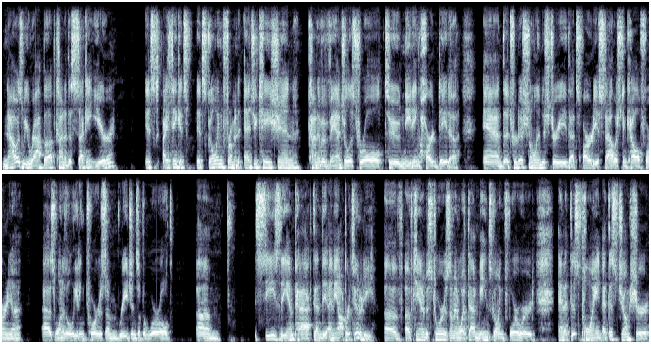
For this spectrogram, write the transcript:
now, as we wrap up kind of the second year, it's I think it's it's going from an education kind of evangelist role to needing hard data. And the traditional industry that's already established in California as one of the leading tourism regions of the world um, sees the impact and the and the opportunity of of cannabis tourism and what that means going forward. And at this point, at this juncture,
